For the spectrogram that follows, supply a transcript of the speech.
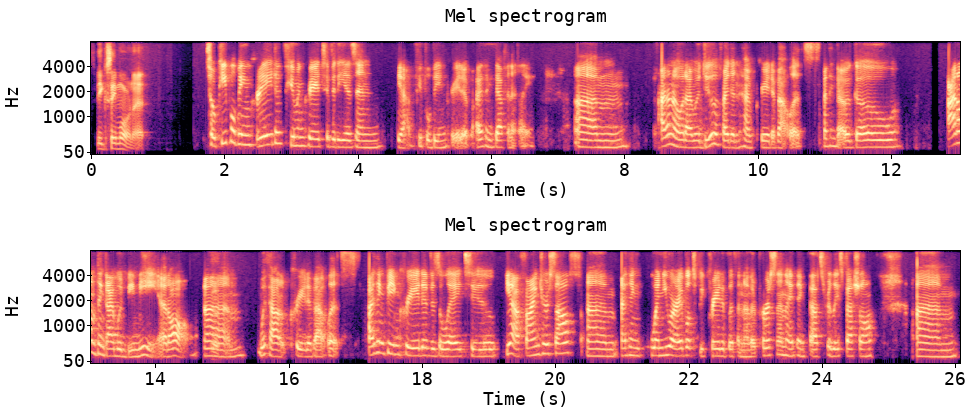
Speak. Say more on that. So, people being creative, human creativity is in yeah, people being creative. I think definitely. Um, I don't know what I would do if I didn't have creative outlets. I think I would go, I don't think I would be me at all um, yeah. without creative outlets. I think being creative is a way to, yeah, find yourself. Um, I think when you are able to be creative with another person, I think that's really special. Um,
